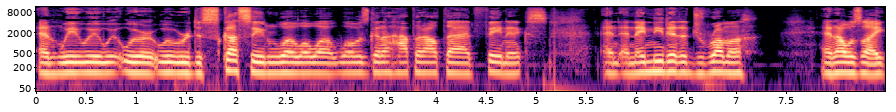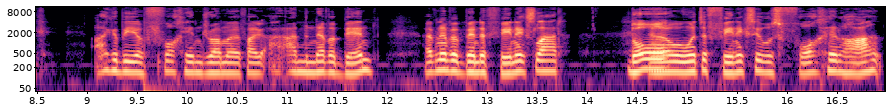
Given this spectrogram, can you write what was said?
and we we, we, we were we were discussing what, what what what was gonna happen out there at Phoenix and, and they needed a drummer and I was like I could be a fucking drummer if I, I've never been. I've never been to Phoenix lad. And when no, we went to Phoenix it was fucking hot.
